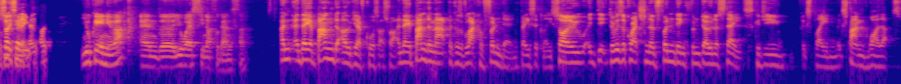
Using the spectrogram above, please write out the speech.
sorry, say again. UK in Iraq and uh, US in Afghanistan. And, and, they abandoned. Oh yeah, of course that's right. And they abandoned that because of lack of funding, basically. So it, there is a question of funding from donor states. Could you explain, expand why that's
